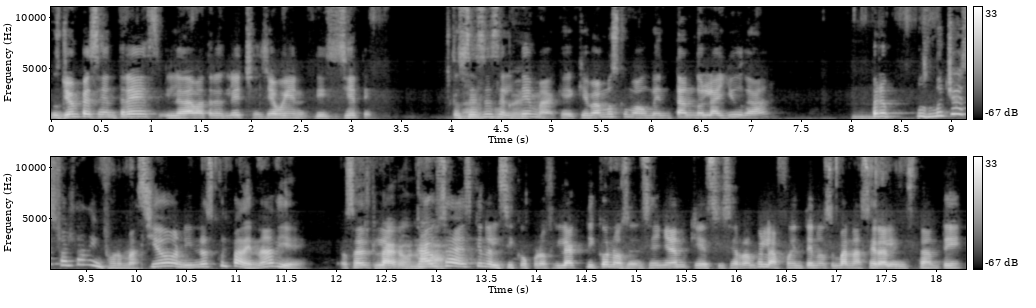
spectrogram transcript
pues yo empecé en 3 y le daba 3 leches, ya voy en 17. Entonces Claro, ese es ok. el tema, que, que vamos como aumentando la ayuda, pero pues mucho es falta de información y no es culpa de nadie. O sea, Claro, la no. causa es que en el psicoprofiláctico nos enseñan que si se rompe la fuente nos van a hacer al instante,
